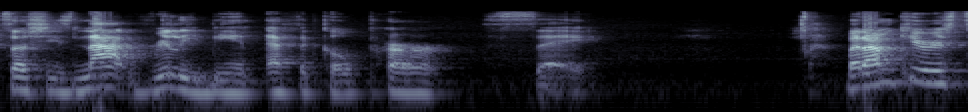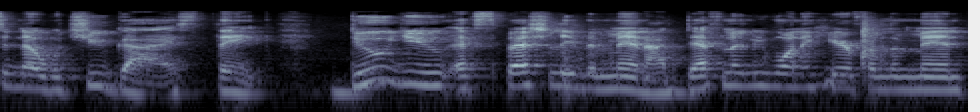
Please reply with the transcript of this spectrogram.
So she's not really being ethical per se. But I'm curious to know what you guys think. Do you, especially the men, I definitely want to hear from the men,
